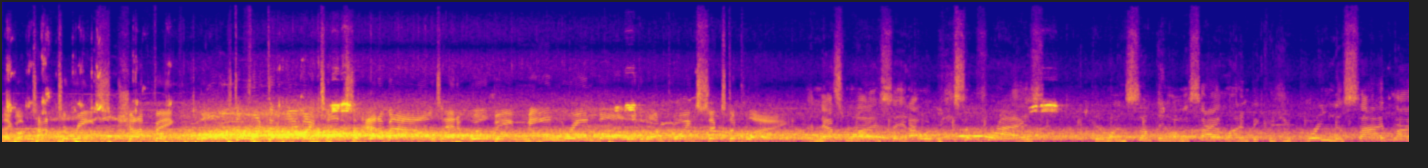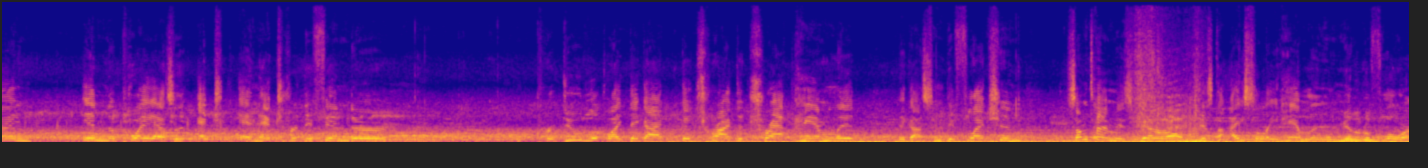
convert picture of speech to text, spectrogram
They go top to Reese, shot fake. Ball is deflected away by Thompson, out of bounds, and it will be mean green ball with 1.6 to play. And that's why I said I would be surprised if to run something on the sideline because you bring the sideline in the play as an extra, an extra defender. Purdue looked like they got they tried to trap Hamlet. They got some deflection. Sometimes it's better off just to isolate Hamlet in the middle of the floor.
